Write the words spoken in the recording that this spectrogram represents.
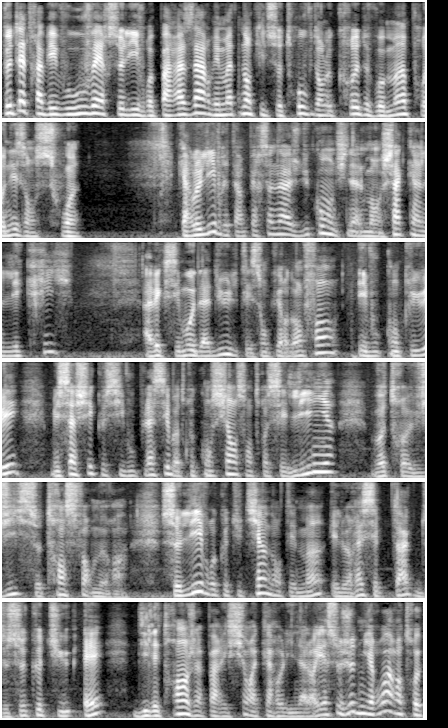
Peut-être avez-vous ouvert ce livre par hasard, mais maintenant qu'il se trouve dans le creux de vos mains, prenez-en soin. Car le livre est un personnage du conte, finalement. Chacun l'écrit avec ses mots d'adulte et son cœur d'enfant, et vous concluez, mais sachez que si vous placez votre conscience entre ces lignes, votre vie se transformera. Ce livre que tu tiens dans tes mains est le réceptacle de ce que tu es, dit l'étrange apparition à Caroline. Alors il y a ce jeu de miroir entre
